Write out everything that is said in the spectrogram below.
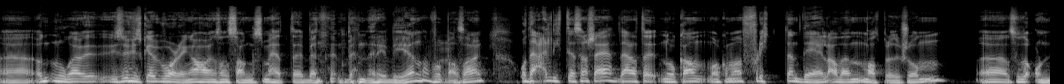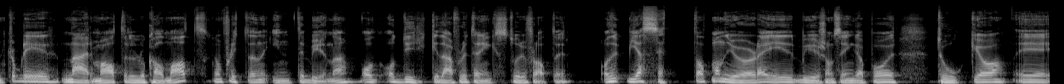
Uh, noe, hvis du husker, Vålerenga har en sånn sang som heter 'Bønder i byen'. en fotballsang. Og det er litt det som skjer. det er at det, nå, kan, nå, kan, man flytte en del av den matproduksjonen. Uh, så det ordentlig blir nærmat eller lokalmat. Du kan flytte den inn til byene og, og dyrke der, for du trenger ikke store flater. Og Vi har sett at man gjør det i byer som Singapore, Tokyo, i,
